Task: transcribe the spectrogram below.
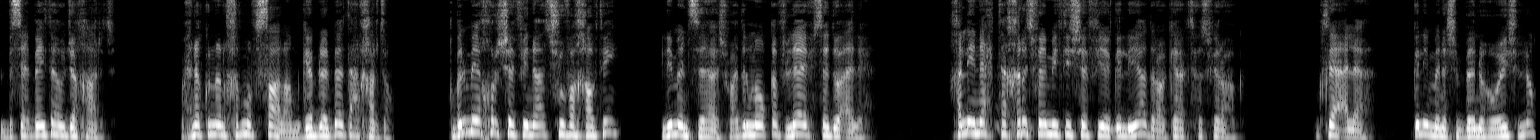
لبس عبايته وجا خارج. وحنا كنا نخدموا في الصالة مقابله الباب تاع الخرجة. قبل ما يخرج شافينا تشوف أخاوتي؟ اللي ما نساهاش واحد الموقف لا يحسد عليه. خلينا حتى خرج فاميلتي شافية؟ قال لي يا درا كي راك تحس في روحك. قلت له علاه. قال لي ما أنا شبانو هو لا.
